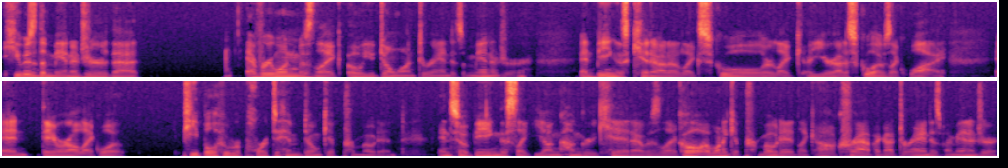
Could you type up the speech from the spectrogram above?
he was the manager that everyone was like, "Oh, you don't want Durand as a manager." And being this kid out of like school or like a year out of school, I was like, "Why?" And they were all like, "Well, people who report to him don't get promoted." And so being this like young hungry kid, I was like, "Oh, I want to get promoted." Like, "Oh crap, I got Durand as my manager."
